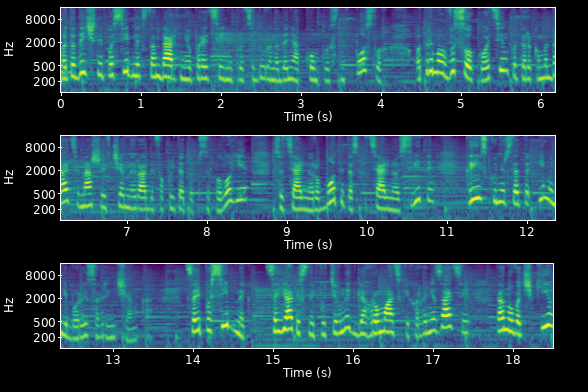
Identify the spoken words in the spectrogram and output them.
Методичний посібник стандартні операційні процедури надання комплексних послуг отримав високу оцінку та рекомендації нашої вченої ради факультету психології, соціальної роботи та спеціальної освіти Київського університету імені Бориса Грінченка. Цей посібник це якісний путівник для громадських організацій та новачків,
